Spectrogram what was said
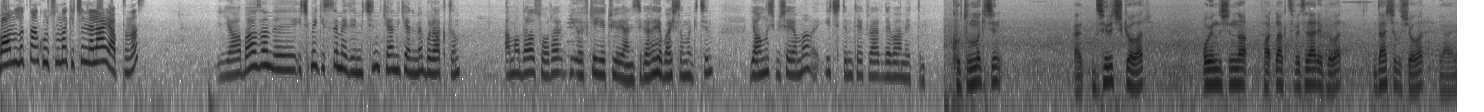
Bağımlılıktan kurtulmak için neler yaptınız? Ya bazen e, içmek istemediğim için kendi kendime bıraktım. Ama daha sonra bir öfke yetiyor yani sigaraya başlamak için. Yanlış bir şey ama içtim tekrar devam ettim. Kurtulmak için yani dışarı çıkıyorlar. Oyun dışında farklı aktiviteler yapıyorlar. Ders çalışıyorlar. Yani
